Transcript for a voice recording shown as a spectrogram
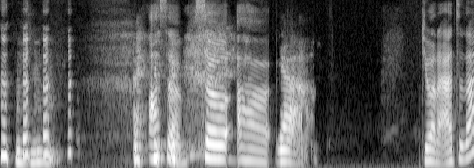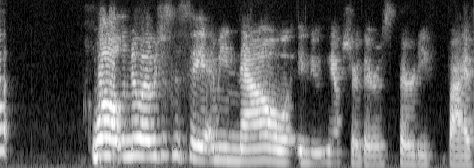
Mm-hmm. awesome. So uh, yeah. Do you want to add to that? Well, no, I was just going to say, I mean, now in New Hampshire, there's 35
